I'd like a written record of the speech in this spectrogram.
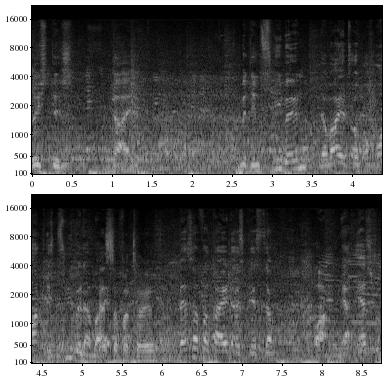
Richtig geil. Mit den Zwiebeln, da war jetzt auch, auch ordentlich Zwiebel dabei. Besser verteilt. Besser verteilt als gestern. Boah, ja, er ist schon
